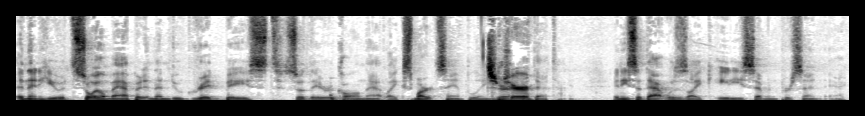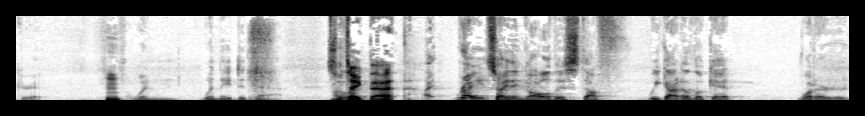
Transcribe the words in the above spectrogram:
and then he would soil map it and then do grid based. So they were calling that like smart sampling Sure. Sure. at that time. And he said that was like eighty seven percent accurate Hmm. when when they did that. I'll like, take that. I, right. So I think all this stuff we got to look at what our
